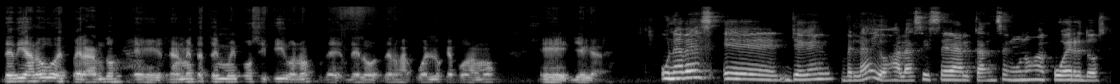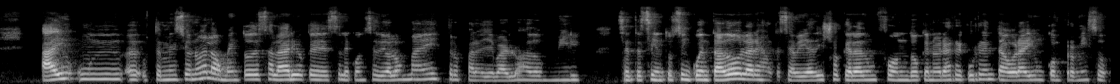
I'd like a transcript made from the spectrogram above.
de diálogo, esperando, eh, realmente estoy muy positivo ¿no? de, de, los acuerdos que podamos llegar. Una vez lleguen, ¿verdad? Y ojalá sí se alcancen unos acuerdos hay un, eh, usted mencionó el aumento de salario que se le concedió a los maestros para llevarlos a 2.750 dólares, aunque se había dicho que era de un fondo que no era recurrente, ahora hay un compromiso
